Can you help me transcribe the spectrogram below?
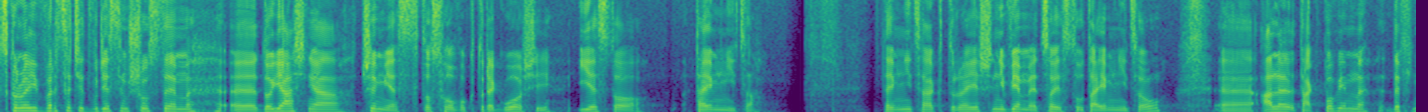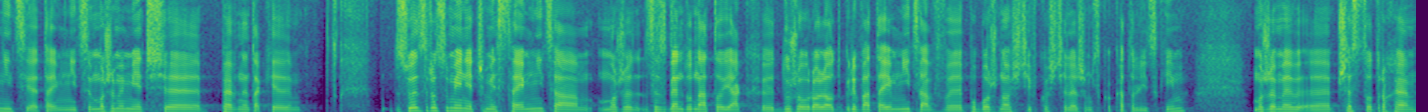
Z kolei w wersecie 26 e, dojaśnia, czym jest to Słowo, które głosi i jest to tajemnica tajemnica, która jeszcze nie wiemy, co jest tą tajemnicą, e, ale tak, powiem definicję tajemnicy. Możemy mieć e, pewne takie złe zrozumienie, czym jest tajemnica, może ze względu na to, jak dużą rolę odgrywa tajemnica w pobożności w Kościele rzymskokatolickim. Możemy e, przez to trochę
